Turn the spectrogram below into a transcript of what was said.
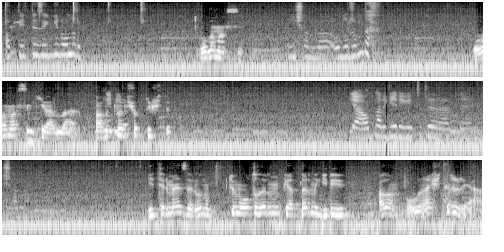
Update'de zengin olurum. Olamazsın. İnşallah olurum da. Olamazsın ki valla. Balıkları bileyim. çok düştü. Ya onları geri getirir herhalde inşallah. Getirmezler oğlum. Tüm oltaların fiyatlarını geri falan uğraştırır ya.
